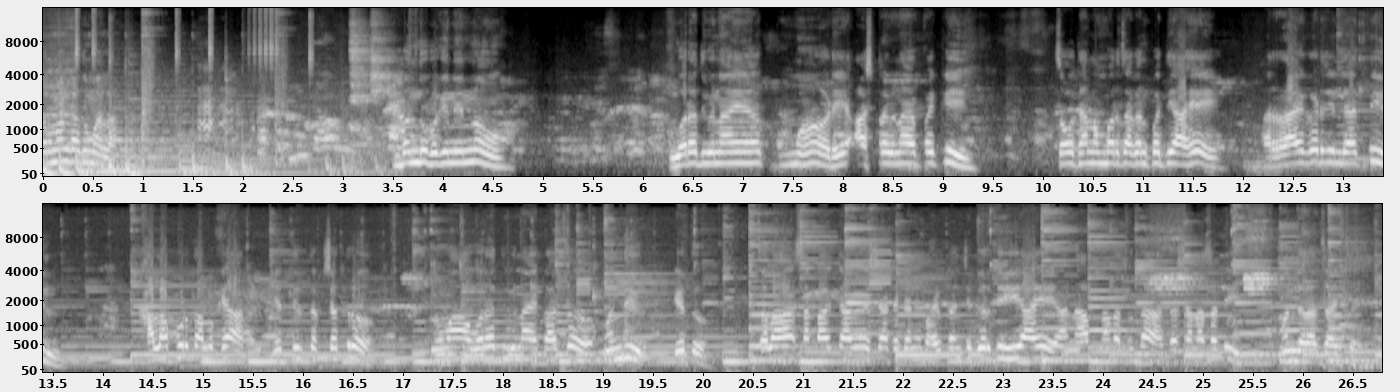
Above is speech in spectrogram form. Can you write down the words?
करमान का तुम्हाला. बंधू भगिनींनो वरद विनायक महड हे अष्टविनायकापैकी चौथ्या नंबरचा गणपती आहे. रायगड जिल्ह्यातील खालापूर तालुक्यात हे तीर्थक्षेत्र किंवा वरद विनायकाचं मंदिर येतं. चला सकाळच्या वेळेस या ठिकाणी भाविकांची गर्दी ही आहे आणि आपणाला सुद्धा दर्शनासाठी मंदिरात जायचंय.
